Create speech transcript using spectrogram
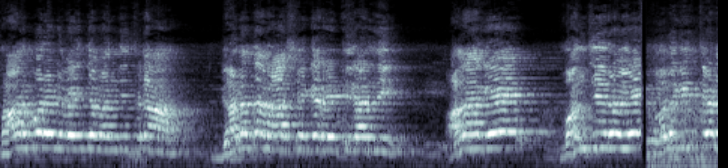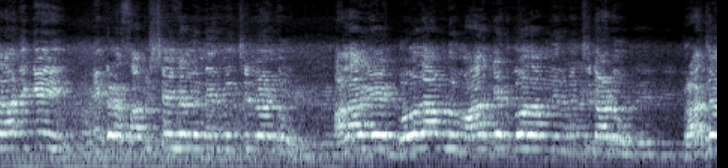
కార్పొరేట్ వైద్యం అందించిన ఘనత రాజశేఖర్ రెడ్డి గారిది. అలాగే వన్ జీరో ఎయిట్ తొలగించడానికి ఇక్కడ సబ్స్టేషన్లు నిర్మించినాడు అలాగే గోదాములు మార్కెట్ గోదాములు నిర్మించినాడు. ప్రజా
